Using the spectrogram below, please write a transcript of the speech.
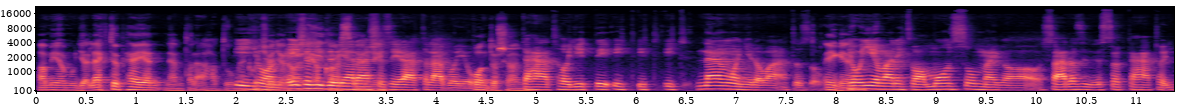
ami amúgy a legtöbb helyen nem található meg. Így van, és az időjárás menni. azért általában jó. Pontosan. Tehát, hogy itt, itt, itt, itt nem annyira változó. Igen. Jó, nyilván itt van monszum, meg a száraz időszak, tehát, hogy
